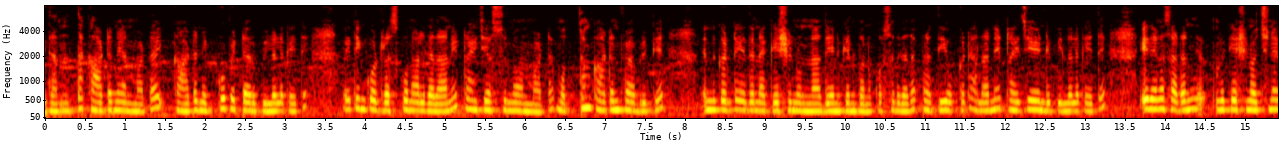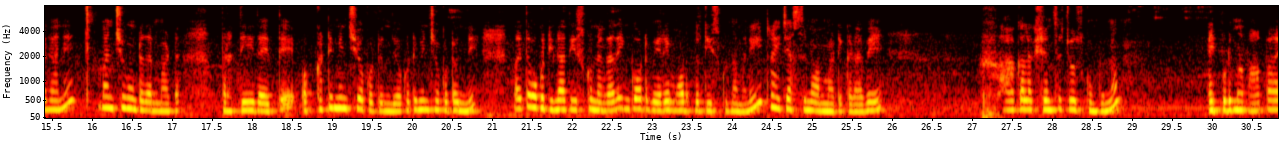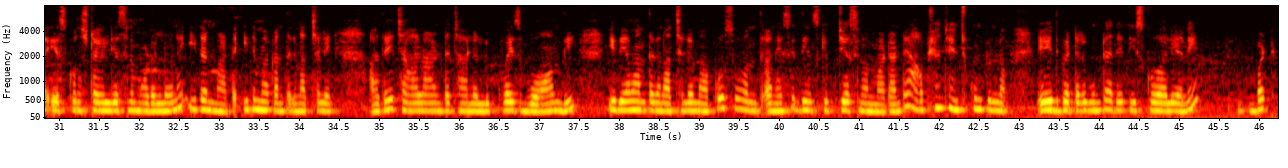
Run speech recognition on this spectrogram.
ఇదంతా కాటనే అనమాట కాటన్ ఎక్కువ పెట్టారు పిల్లలకైతే. అయితే ఇంకో డ్రెస్ కొనాలి కదా అని ట్రై చేస్తున్నాం అనమాట మొత్తం కాటన్ ఫ్యాబ్రికే ఎందుకంటే ఏదైనా అకేషన్ ఉన్నా దేనికైనా బనికి వస్తుంది కదా. ప్రతి ఒక్కటి అలానే ట్రై చేయండి పిల్లలకైతే. ఏదైనా సడన్ వెకేషన్ వచ్చినా కానీ మంచిగా ఉంటుంది అనమాట ప్రతిదైతే ఒకటి మించి ఒకటి ఉంది ఒకటి మించి ఒకటి ఉంది. అయితే ఒకటి ఇలా తీసుకున్నాం కదా ఇంకోటి వేరే మోడల్ తీసుకుందామని ట్రై చేస్తున్నాం అనమాట ఇక్కడ అవే. ఆ కలెక్షన్స్ చూసుకుంటున్నాం. ఇప్పుడు మా పాప వేసుకొని స్టైల్ చేసిన మోడల్లోనే ఇదనమాట ఇది మాకు అంతగా నచ్చలే. అదే చాలా అంటే చాలా లుక్ వైజ్ బాగుంది. ఇదేమో అంతగా నచ్చలే మాకు. సో అనేసి దీన్ని స్కిప్ చేసినాం అనమాట అంటే ఆప్షన్స్ ఎంచుకుంటున్నాం ఏది బెటర్గా ఉంటే అదే తీసుకోవాలి అని. But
